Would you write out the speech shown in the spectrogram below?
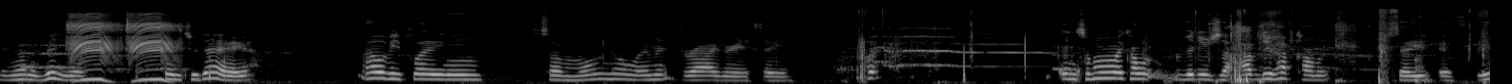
another video. And today, I will be playing some No Limit drag racing. But in some of my comment videos that have do have comments say if you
